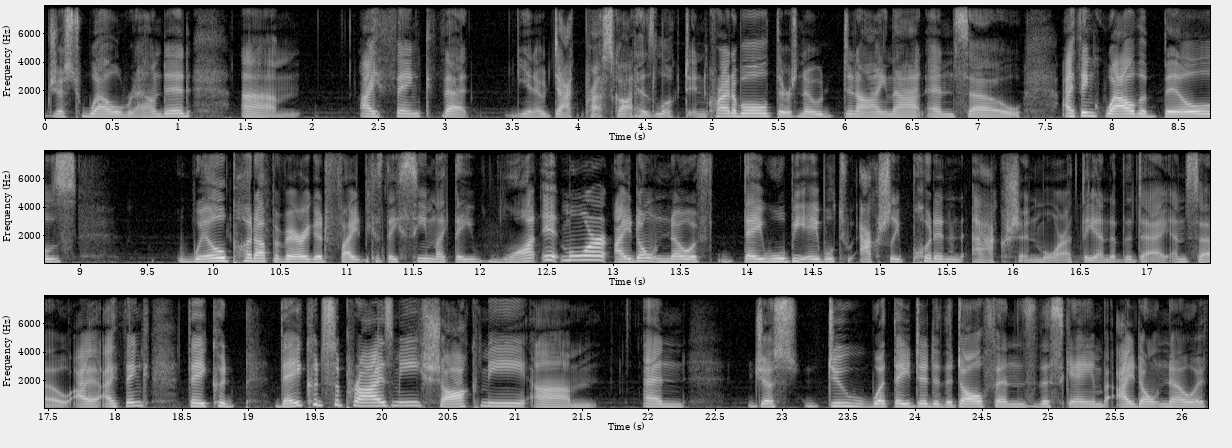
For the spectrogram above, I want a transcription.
just well rounded. Um, I think that you know Dak Prescott has looked incredible. There's no denying that, and so I think while the Bills will put up a very good fight because they seem like they want it more. I don't know if they will be able to actually put it in action more at the end of the day. And so I, I think they could they could surprise me, shock me, um, and just do what they did to the Dolphins this game. But I don't know if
